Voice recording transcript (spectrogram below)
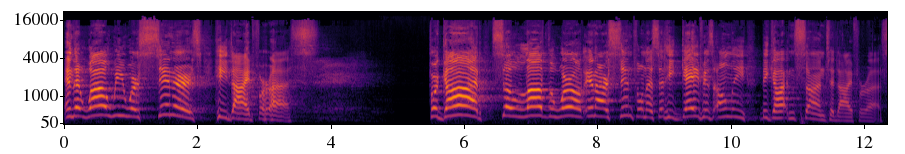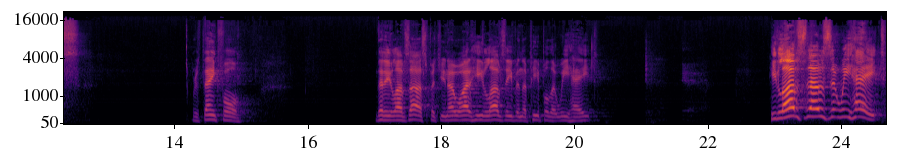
And that while we were sinners, he died for us. For God so loved the world in our sinfulness that he gave his only begotten Son to die for us. We're thankful that he loves us, but you know what? He loves even the people that we hate. He loves those that we hate.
